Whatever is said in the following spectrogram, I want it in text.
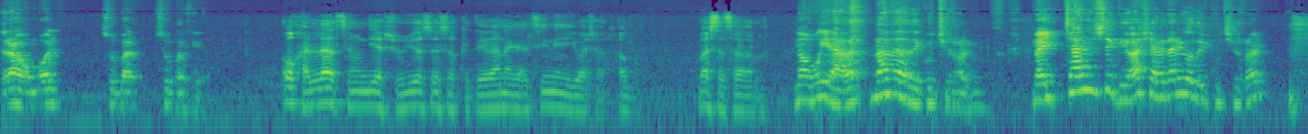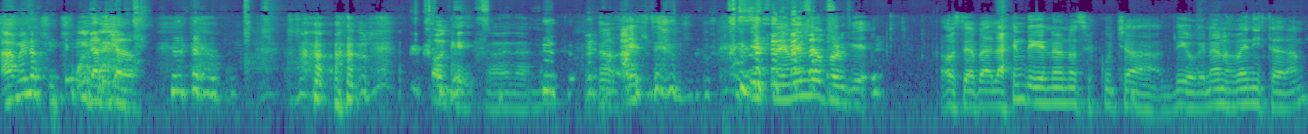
Dragon Ball Super, Super Hero. Ojalá sea un día lluvioso esos que te ganan ir al cine y vayas, Facu. Vayas a verlo. No voy a ver nada de Cuchirrol. No hay chance que vaya a ver algo de Cuchirrol, a menos que esté pirateado. ok, no, no, no. No, es, es tremendo porque, o sea, para la gente que no nos escucha, digo que no nos ve en Instagram,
